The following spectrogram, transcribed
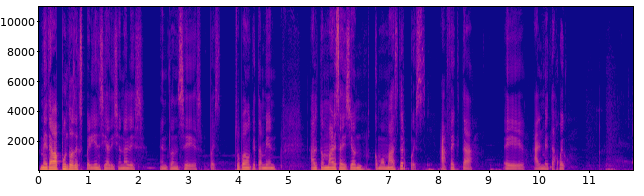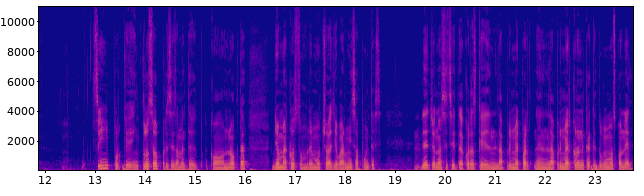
me daba puntos de experiencia adicionales. Entonces, pues supongo que también al tomar esa decisión como máster, pues afecta eh, al metajuego. Sí, porque incluso precisamente con Octa yo me acostumbré mucho a llevar mis apuntes. De hecho, no sé si te acuerdas que en la primer en la primer crónica que tuvimos con él,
